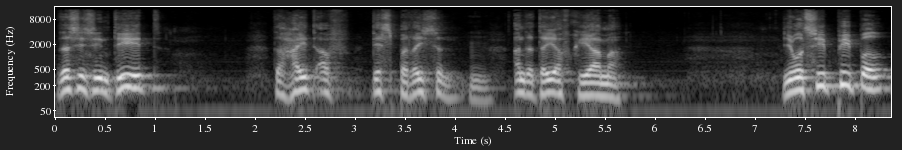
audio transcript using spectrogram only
"This is indeed the height of desperation on the day of Qiyamah. You will see people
